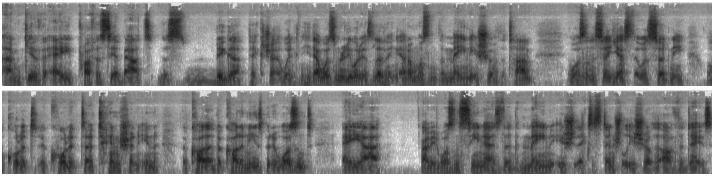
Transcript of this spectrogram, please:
um, give a prophecy about this bigger picture when he, that wasn't really what he was living. Edom wasn't the main issue of the time. It wasn't. Yes, there was certainly we'll call it call it uh, tension in the col- the colonies, but it wasn't a. Uh, I mean, it wasn't seen as the, the main issue, the existential issue of the of the days.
